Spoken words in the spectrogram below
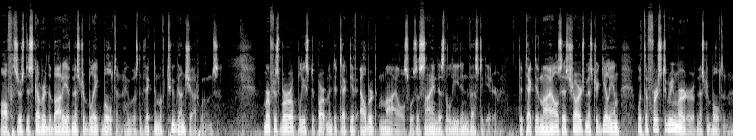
Officers discovered the body of Mr. Blake Bolton, who was the victim of two gunshot wounds. Murfreesboro Police Department Detective Albert Miles was assigned as the lead investigator. Detective Miles has charged Mr. Gilliam with the first degree murder of Mr. Bolton.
